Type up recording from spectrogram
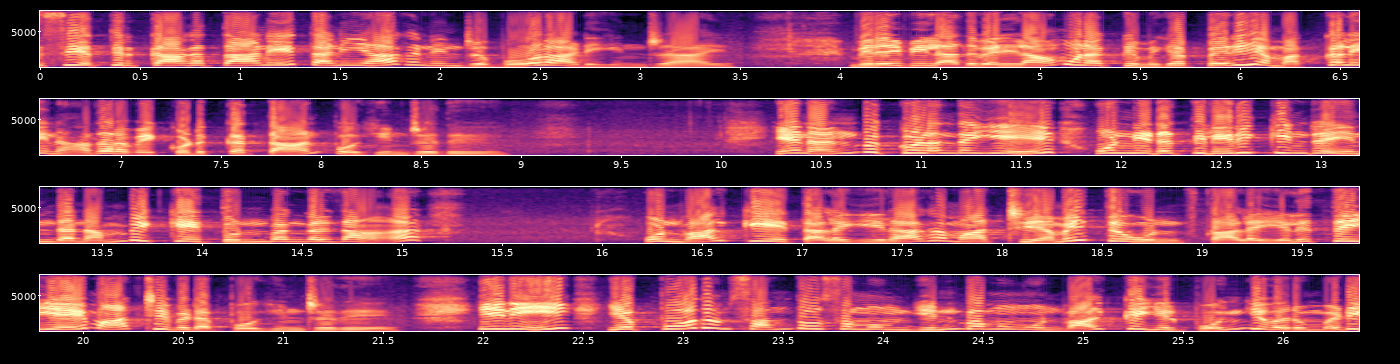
விஷயத்திற்காகத்தானே தனியாக நின்று போராடுகின்றாய். விரைவில் அதுவெல்லாம் உனக்கு மிகப்பெரிய மக்களின் ஆதரவை கொடுக்கத்தான் போகின்றது. என் அன்பு குழந்தையே உன்னிடத்தில் இருக்கின்ற இந்த நம்பிக்கை துன்பங்கள் தான் உன் வாழ்க்கையை தலைகீழாக மாற்றி அமைத்து உன் தலை எழுத்தையே மாற்றிவிடப் போகின்றது. இனி எப்போதும் சந்தோஷமும் இன்பமும் உன் வாழ்க்கையில் பொங்கி வரும்படி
